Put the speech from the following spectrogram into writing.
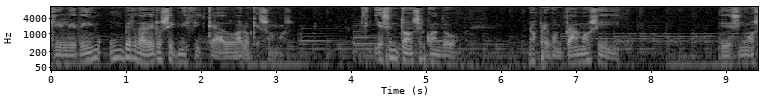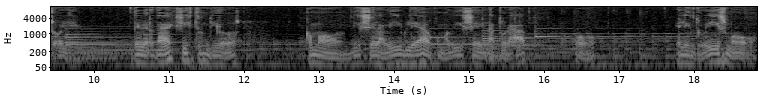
que le den un verdadero significado a lo que somos. Y es entonces cuando nos preguntamos y, y decimos, oye, ¿de verdad existe un Dios como dice la Biblia o como dice la Torá o el hinduismo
